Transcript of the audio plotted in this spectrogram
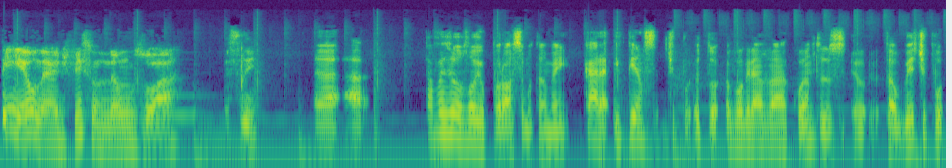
tem eu, né? É difícil não zoar. Sim. É, Talvez eu zoe o próximo também. Cara, e pensa, tipo, eu, tô, eu vou gravar quantos? Eu, talvez, tipo,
